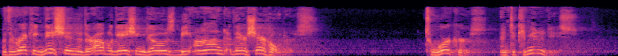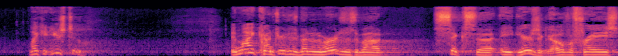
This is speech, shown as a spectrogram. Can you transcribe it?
with the recognition that their obligation goes beyond their shareholders to workers and to communities like it used to. In my country, there's been an emergence about six, uh, eight years ago of a phrase,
